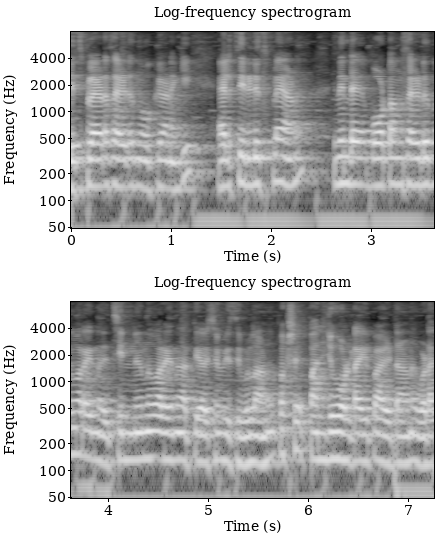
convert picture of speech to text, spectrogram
ഡിസ്പ്ലേയുടെ സൈഡ് നോക്കുകയാണെങ്കിൽ എൽ സി ഡി ഡിസ്പ്ലേ ആണ്. ഇതിന്റെ ബോട്ടം സൈഡ് എന്ന് പറയുന്നത് ചിഹ്നം എന്ന് പറയുന്നത് അത്യാവശ്യം വിസിബിൾ ആണ്. പക്ഷേ പഞ്ച് ഹോൾ ടൈപ്പ് ആയിട്ടാണ് ഇവിടെ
